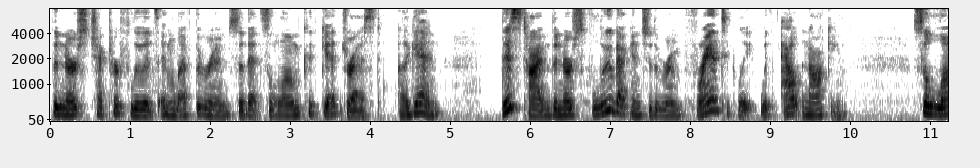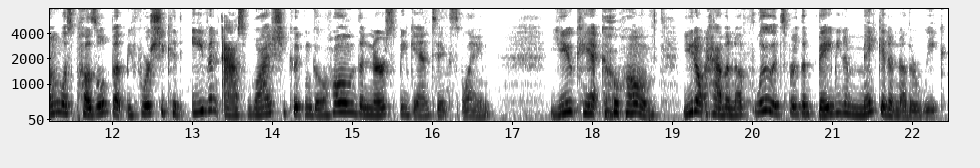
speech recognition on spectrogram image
the nurse checked her fluids and left the room so that Salome could get dressed again. This time, the nurse flew back into the room frantically without knocking. Salome was puzzled, but before she could even ask why she couldn't go home, the nurse began to explain. You can't go home. You don't have enough fluids for the baby to make it another week.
